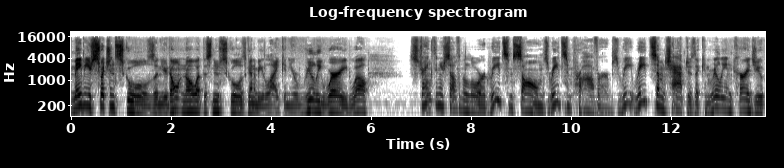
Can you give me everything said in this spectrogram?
Maybe you're switching schools and you don't know what this new school is going to be like and you're really worried. Well, strengthen yourself in the Lord. Read some Psalms, read some Proverbs, read, read some chapters that can really encourage you.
